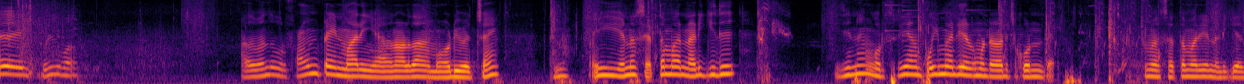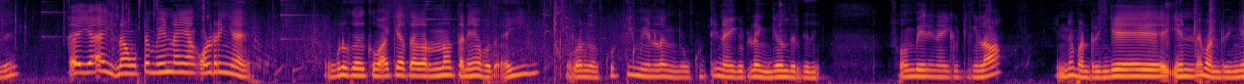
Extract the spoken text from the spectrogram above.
ஏய் வெளியே வா. அது வந்து ஒரு ஃபவுண்டைன் மாதிரிங்க. அதனால தான் நம்ம ஓடி வச்சேன். ஐயோ ஐய் என்ன செத்த மாதிரி நடிக்குது? இது என்ன ஒரு சரியான பொய் மாதிரியே இருக்க மாட்டேன். அடித்து கொண்டுட்டேன் செத்த மாதிரியே நடிக்காது. ஏய் ஏய் நான் விட்ட மீன்லாம் ஏன் கொள்றீங்க உங்களுக்கு அதுக்கு வாக்கியா தகரம்னா தனியாக போகுது ஐ இங்க பாருங்க குட்டி மீன்லாம் இங்கே குட்டி நாய்க்குட்டிலாம் இங்கே வந்துருக்குது சோம்பேறி நாய்க்குட்டிங்களா? என்ன பண்ணுறீங்க என்ன பண்ணுறீங்க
